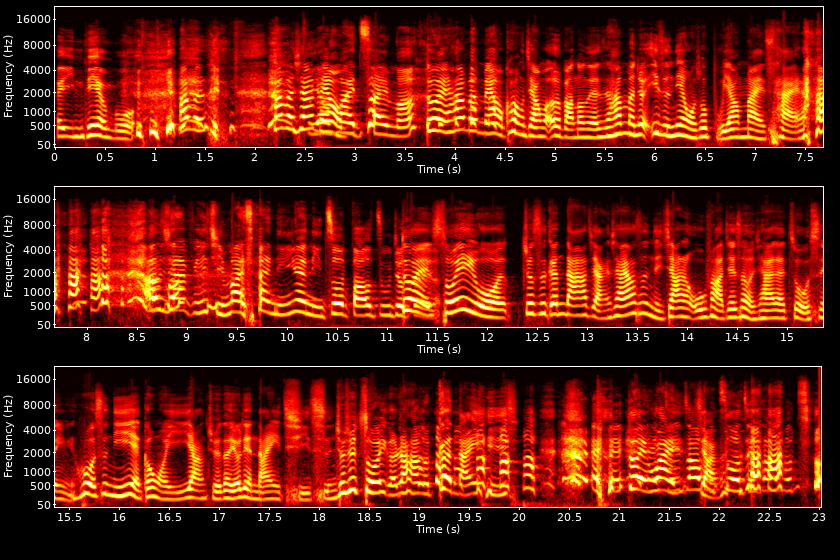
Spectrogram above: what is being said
可以念我。他们他们现在没有卖菜吗？对，他们没有空讲我二房东这件事，他们就一直念我说不要卖菜啦。他们现在比起卖菜，宁愿你做包租就对。对，所以我就是跟大家讲一下，要是你家人无法接受你现在在做的事情，或者是你也跟我一样觉得有点难以启齿，你就去做一个让他们更难以 对外讲做这招不错，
